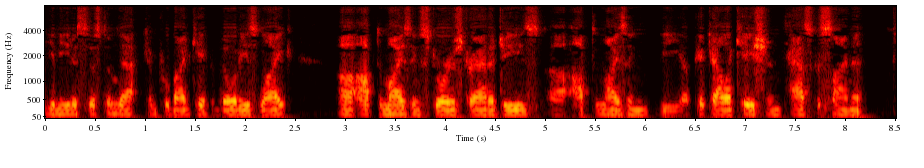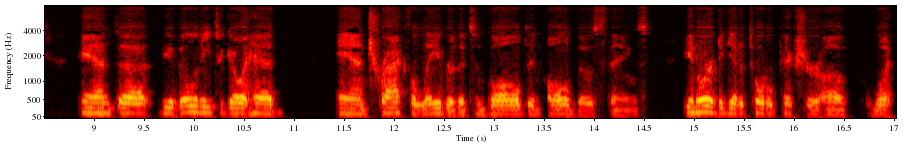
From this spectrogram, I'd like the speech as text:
you need a system that can provide capabilities like uh, optimizing storage strategies, uh, optimizing the uh, pick allocation, task assignment, and the ability to go ahead and track the labor that's involved in all of those things in order to get a total picture of what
